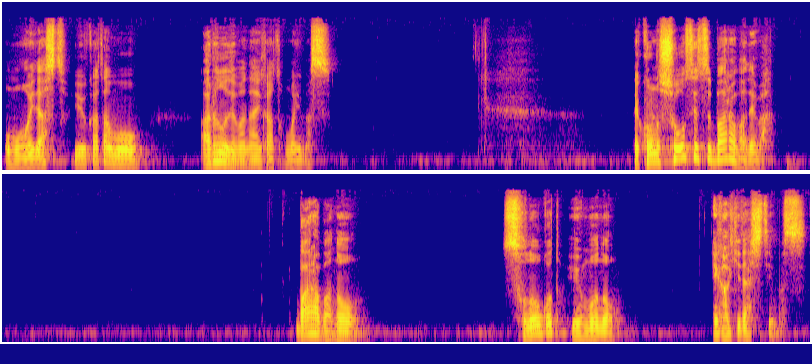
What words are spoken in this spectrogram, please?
思い出すという方もあるのではないかと思います。この小説「バラバ」ではバラバのその後というものを描き出しています。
